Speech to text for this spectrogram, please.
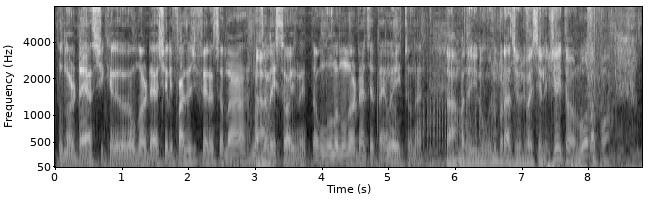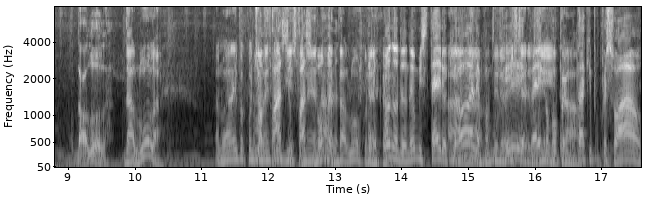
do Nordeste, querendo ou não, o Nordeste ele faz a diferença na, nas tá. eleições, né? Então o Lula no Nordeste está eleito, né? Tá, mas aí no, no, Brasil ele vai se eleger, então é Lula, pô? Da Lula. Da Lula? Ah, não era nem pra continuar Uma, fácil, entrevista, fácil, né? Bom, não, tá louco, né, cara? Pô, não deu nenhum mistério aqui, ah, olha, não, vamos não ver. Peraí que eu vou perguntar aqui pro pessoal.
